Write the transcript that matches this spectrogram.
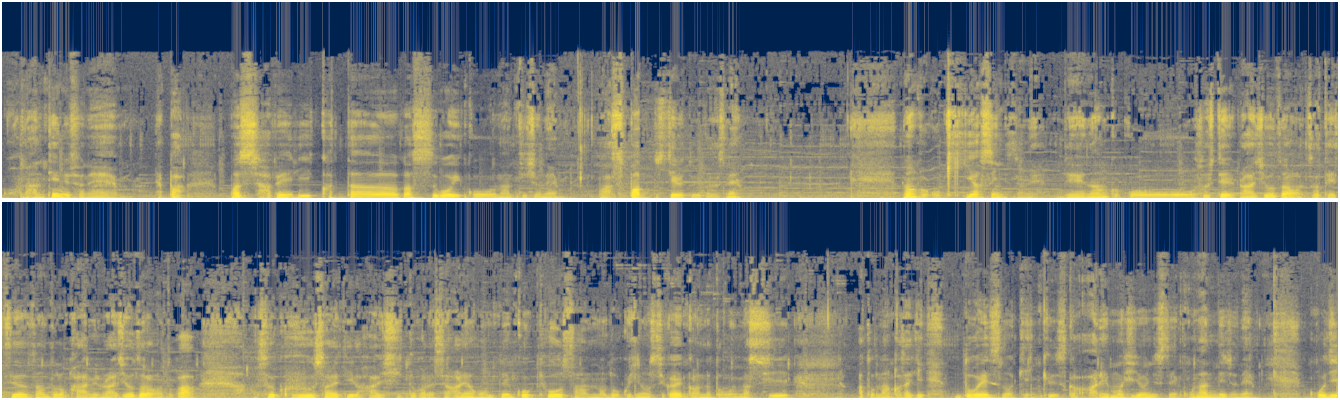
こう、なんて言うんでしょうね。やっぱ、まず喋り方がすごい、こう、なんて言うんでしょうね。まあ、スパッとしてるというかですね。なんかこう聞きやすいんですよね。で、なんかこう、そしてラジオドラマですか、哲也さんとの絡みのラジオドラマとか、そういう工夫されている配信とかですね、あれは本当にこう、京さんの独自の世界観だと思いますし、あとなんか最近、ド S の研究ですかあれも非常にですね、こうなんでしょうね。ご自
